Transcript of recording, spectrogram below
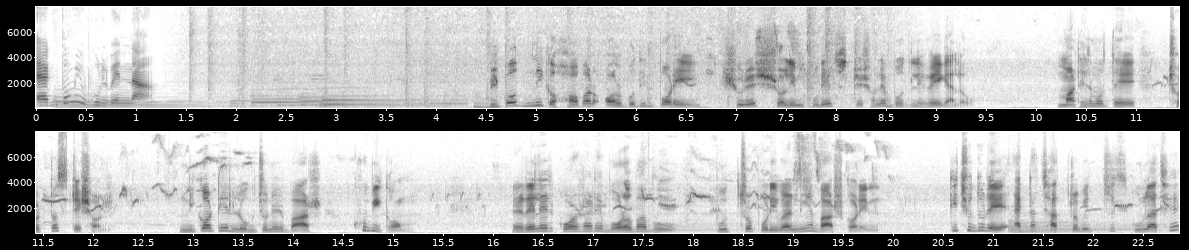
একদমই ভুলবেন না। বিপদনিক হবার অল্পদিন পরেই সুরেশ সলিমপুরের স্টেশনে বদলি হয়ে গেল। মাঠের মধ্যে ছোট্ট স্টেশন। নিকটের লোকজনের বাস খুবই কম। রেলের কোয়ার্টারে বড়বাবু পুত্র পরিবার নিয়ে বাস করেন। কিছু দূরে একটা ছাত্রবৃত্তি স্কুল আছে।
